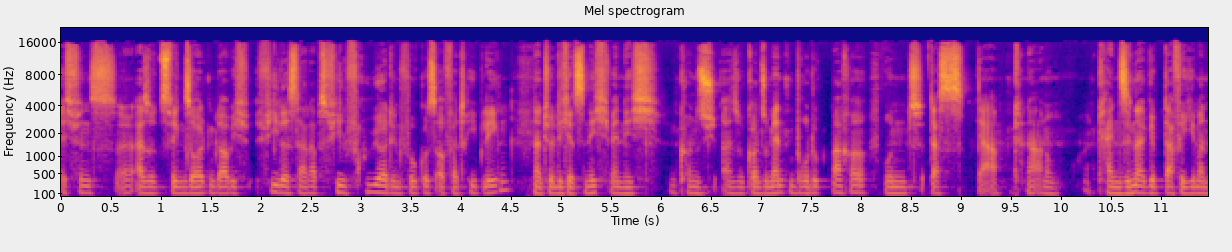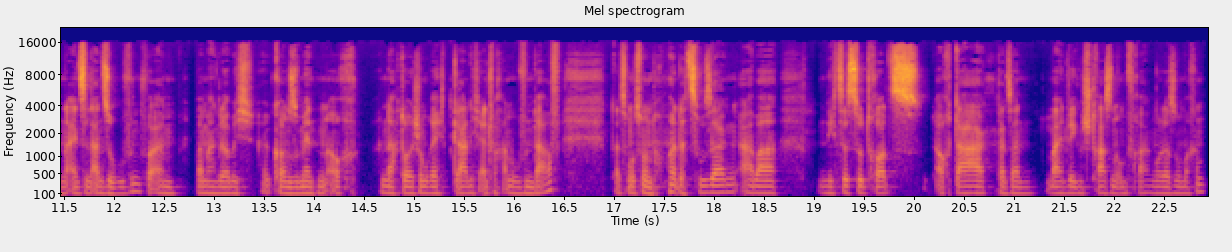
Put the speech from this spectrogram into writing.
ich finde es, äh, also deswegen sollten, glaube ich, viele Startups viel früher den Fokus auf Vertrieb legen. Natürlich jetzt nicht, wenn ich ein Kons also Konsumentenprodukt mache und das, ja, keine Ahnung, keinen Sinn ergibt, dafür jemanden einzeln anzurufen, vor allem, weil man, glaube ich, Konsumenten auch nach deutschem Recht gar nicht einfach anrufen darf. Das muss man nochmal dazu sagen. Aber nichtsdestotrotz, auch da kannst du meinetwegen Straßenumfragen oder so machen.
